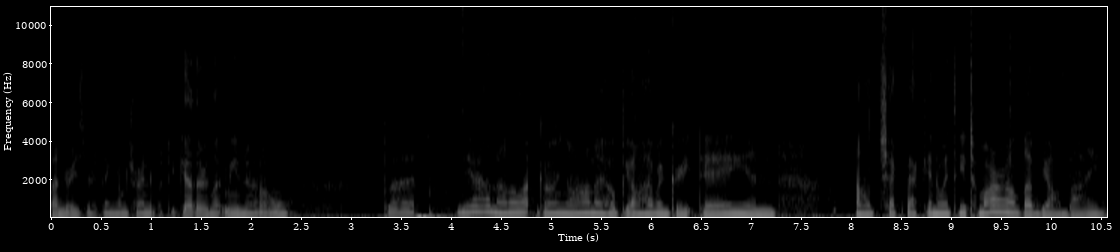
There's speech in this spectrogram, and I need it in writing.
fundraiser thing I'm trying to put together, let me know. But yeah, not a lot going on. I hope y'all have a great day and I'll check back in with you tomorrow. Love y'all. Bye.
